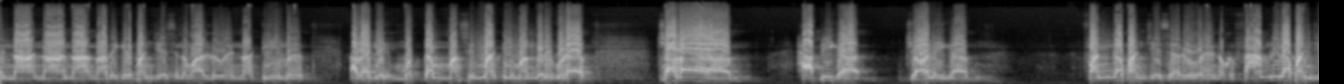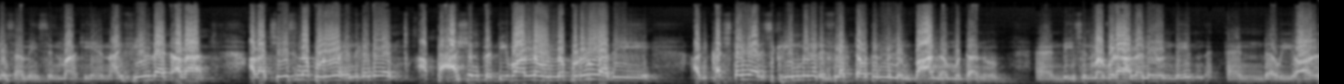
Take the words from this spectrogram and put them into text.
అండ్ నా నా నా నా దగ్గర పనిచేసిన వాళ్ళు అండ్ నా టీమ్ అలాగే మొత్తం మా సినిమా టీం అందరూ కూడా చాలా హ్యాపీగా జాలీగా ఫన్గా పనిచేశారు అండ్ ఒక ఫ్యామిలీలా పనిచేశాం ఈ సినిమాకి. అండ్ ఐ ఫీల్ దట్ అలా అలా చేసినప్పుడు ఎందుకంటే ఆ ప్యాషన్ ప్రతి వాళ్ళలో ఉన్నప్పుడు అది అది ఖచ్చితంగా అది స్క్రీన్ మీద రిఫ్లెక్ట్ అవుతుందని నేను బాగా నమ్ముతాను. అండ్ ఈ సినిమా కూడా అలానే ఉంది. And we all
